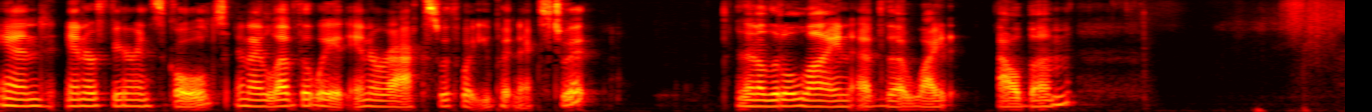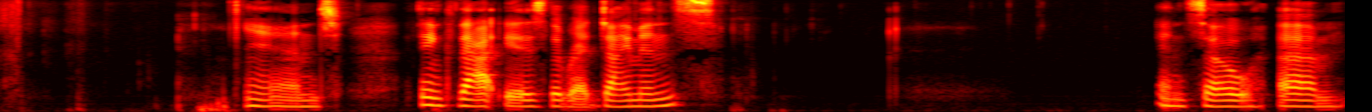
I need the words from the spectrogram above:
and Interference Gold, and I love the way it interacts with what you put next to it. And then a little line of the white album. And I think that is the red diamonds. And so um,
